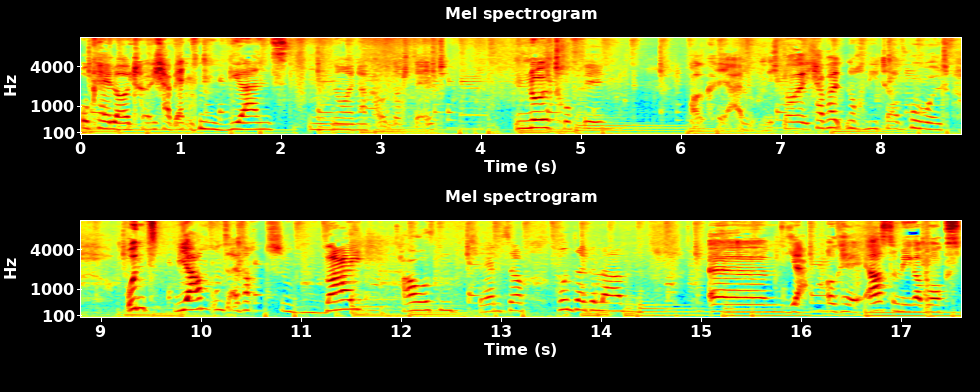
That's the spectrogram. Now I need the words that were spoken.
Okay, Leute, ich habe jetzt einen ganz neuen Account erstellt. Null Trophäen. Okay, also nicht neu. Ich habe halt noch nie abgeholt. Und wir haben uns einfach 2000 Gems runtergeladen. Ähm, ja, okay. Erste Megabox.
